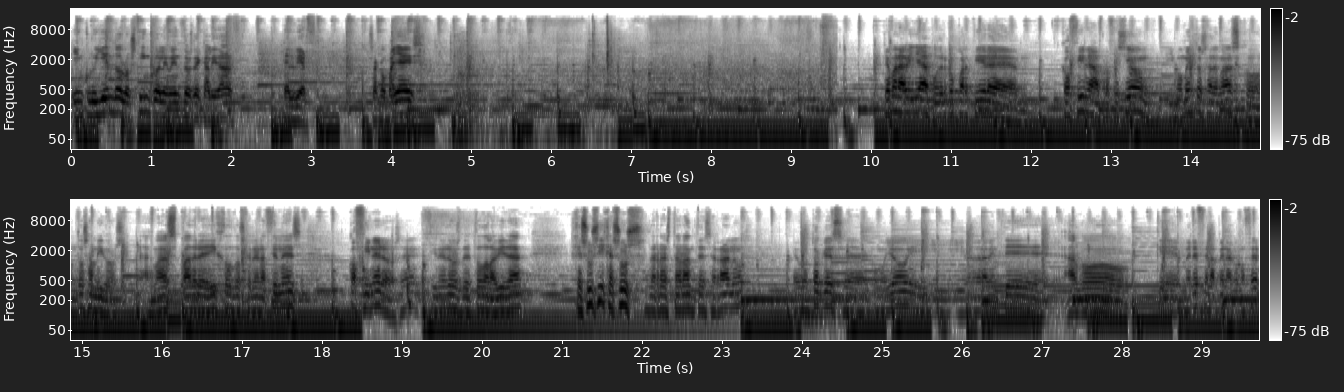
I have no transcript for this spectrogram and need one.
incluyendo los cinco elementos de calidad del Bierzo. ¿Os acompañáis? Qué maravilla poder compartir eh, cocina, profesión y momentos además con dos amigos. Además, padre e hijo, dos generaciones, cocineros, eh, cocineros de toda la vida. Jesús y Jesús, de Restaurante Serrano, Eurotoques eh, como yo y, verdaderamente algo que merece la pena conocer.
